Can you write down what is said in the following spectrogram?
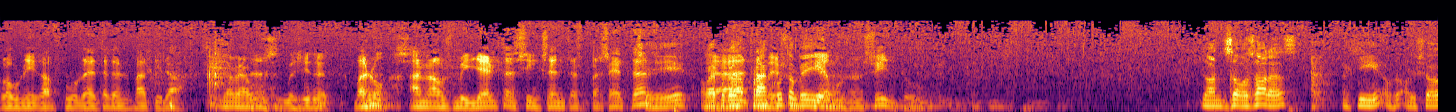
L'única floreta que ens va tirar. Ja veus. Imagina't. Bueno, en els bitllets de 500 pessetes... Sí, a l'època d'en Franco també hi era. mossèn Cinto. Doncs aleshores, aquí, això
